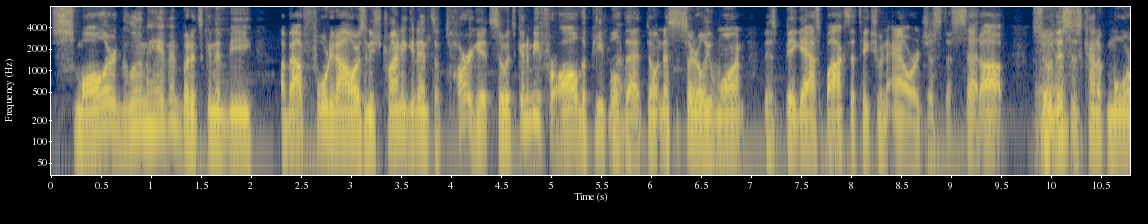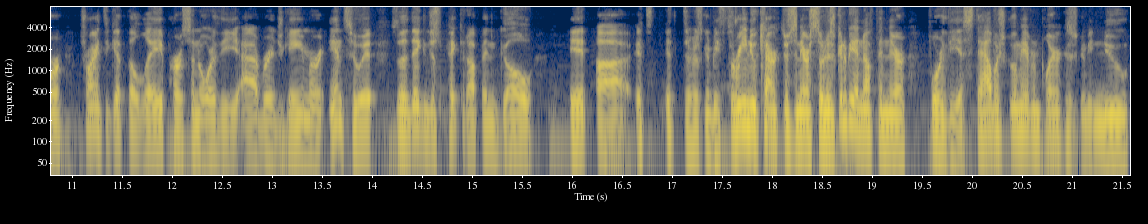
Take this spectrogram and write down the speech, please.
smaller Gloomhaven, but it's going to be about forty dollars, and he's trying to get into Target. So it's going to be for all the people that don't necessarily want this big ass box that takes you an hour just to set up. So Mhm. this is kind of more trying to get the lay person or the average gamer into it, so that they can just pick it up and go. It uh, it's it, there's going to be three new characters in there, so there's going to be enough in there for the established Gloomhaven player because there's going to be new,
